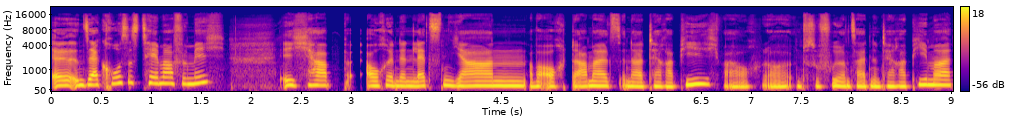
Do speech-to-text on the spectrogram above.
äh, ein sehr großes Thema für mich. Ich habe auch in den letzten Jahren, aber auch damals in der Therapie, ich war auch äh, zu früheren Zeiten in Therapie mal,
